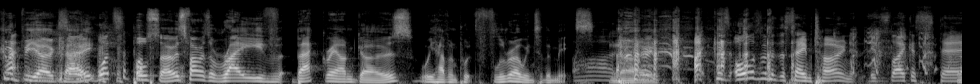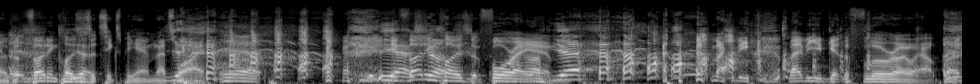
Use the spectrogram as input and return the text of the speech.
Could be okay. So what's the pop- also, as far as a rave background goes, we haven't put fluoro into the mix. Oh, No. because all of them are the same tone. It's like a No, standard. but voting closes Yeah. at 6 p.m. That's Yeah. why. yeah, yeah, if voting sure. closed at 4 a.m., Yeah, maybe maybe you'd get the fluoro out. But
